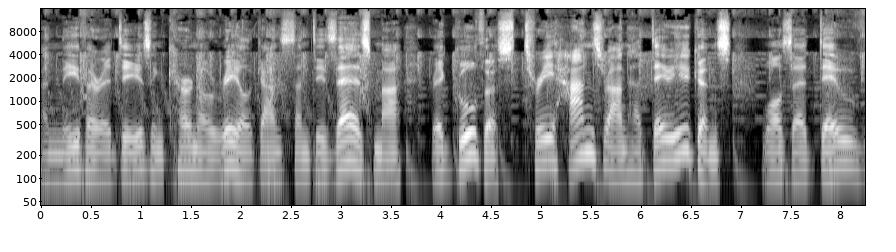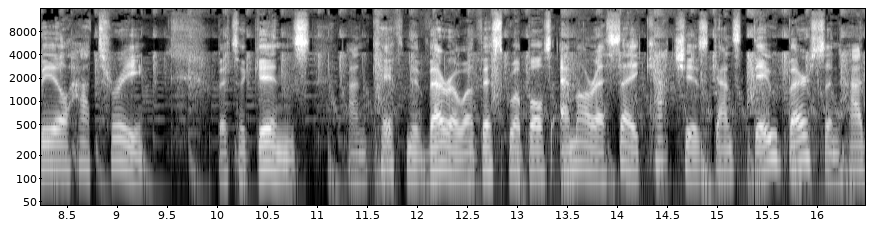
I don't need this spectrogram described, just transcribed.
And neither edis in Kerno real gans and dizesma regulthus three hands ran ha deugans was a deuvil ha tree. But agins and Keith Nivero a visqua bos MRSA catches gans deu berson had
